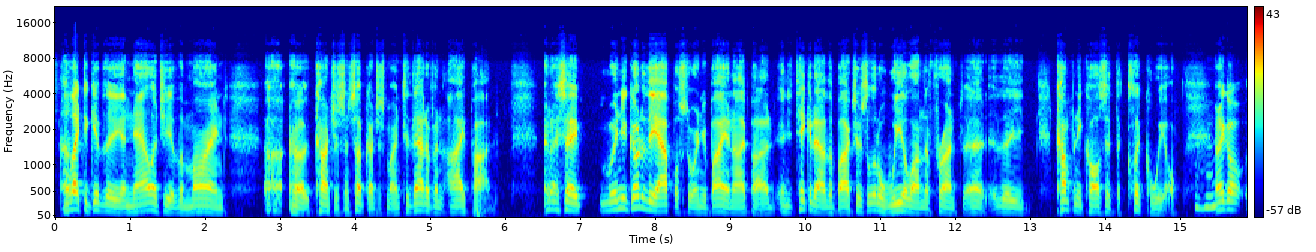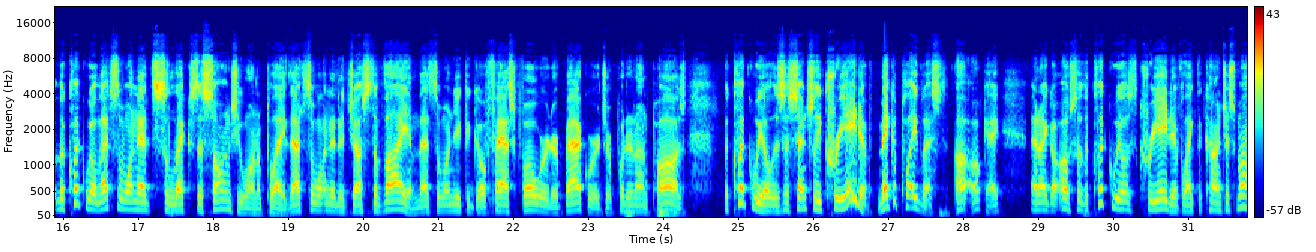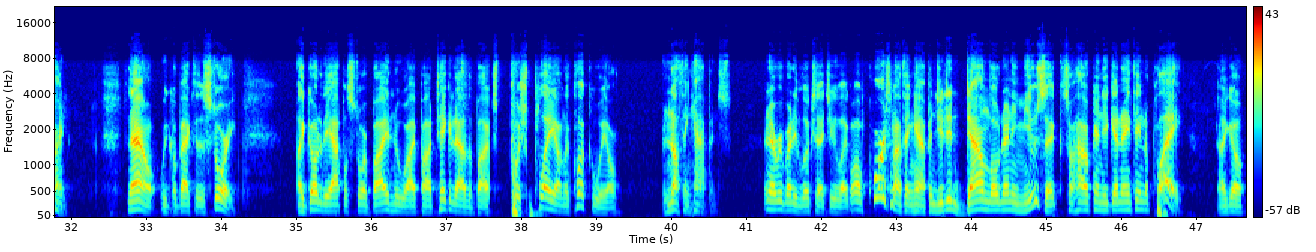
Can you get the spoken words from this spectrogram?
I'd like to give the analogy of the mind, uh, uh, conscious and subconscious mind, to that of an iPod. And I say, when you go to the Apple store and you buy an iPod and you take it out of the box, there's a little wheel on the front. Uh, the company calls it the click wheel. Mm-hmm. And I go, the click wheel, that's the one that selects the songs you want to play. That's the one that adjusts the volume. That's the one you could go fast forward or backwards or put it on pause. The click wheel is essentially creative. Make a playlist. Oh, okay. And I go, oh, so the click wheel is creative like the conscious mind. Now we go back to the story. I go to the Apple store, buy a new iPod, take it out of the box, push play on the click wheel, and nothing happens. And everybody looks at you like, well, of course nothing happened. You didn't download any music, so how can you get anything to play? I go,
